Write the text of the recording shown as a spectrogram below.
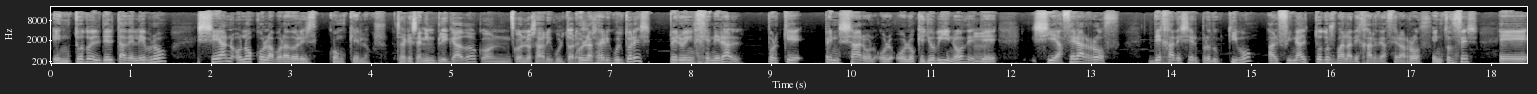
en todo el delta del Ebro, sean o no colaboradores con Kellogg's. O sea, que se han implicado con, con los agricultores. Con los agricultores, pero en general, porque pensaron, o, lo- o lo que yo vi, ¿no? De, de si hacer arroz deja de ser productivo, al final todos van a dejar de hacer arroz. Entonces, eh,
